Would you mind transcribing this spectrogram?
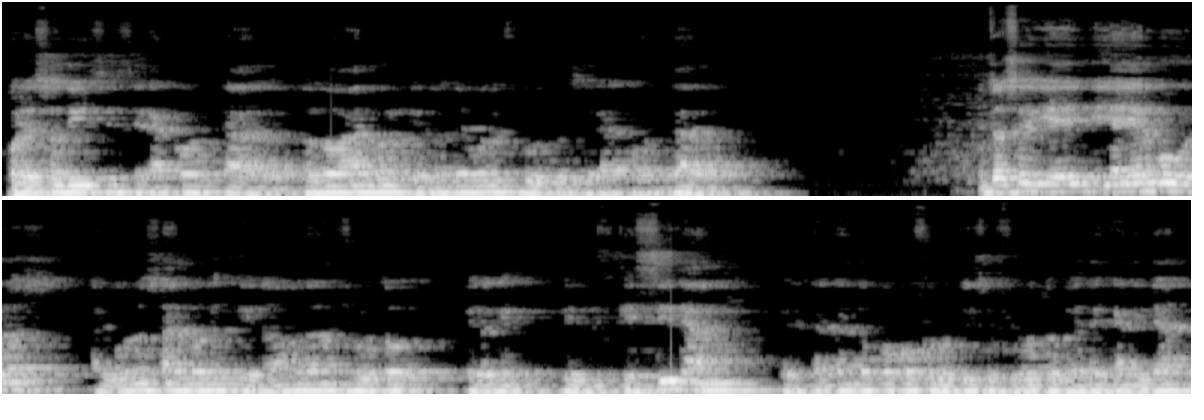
Por eso dice, será cortado. Todo árbol que no dé buen fruto será cortado. Entonces, y hay, algunos, algunos árboles que no dan fruto, pero que, que, sí dan, pero están dando poco fruto y su fruto no es de calidad.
